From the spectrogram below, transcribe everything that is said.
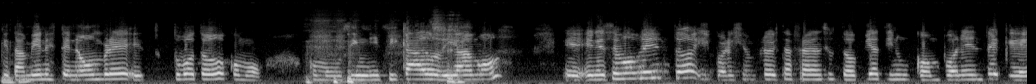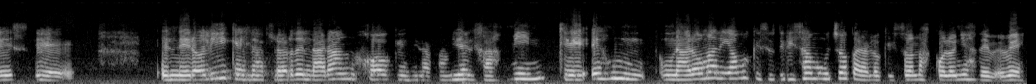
que también este nombre tuvo todo como, como un significado, digamos. en ese momento y por ejemplo esta fragancia Utopía tiene un componente que es el nerolí, que es la flor del naranjo, que es de la familia del jazmín, que es un, aroma, digamos, que se utiliza mucho para lo que son las colonias de bebé.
